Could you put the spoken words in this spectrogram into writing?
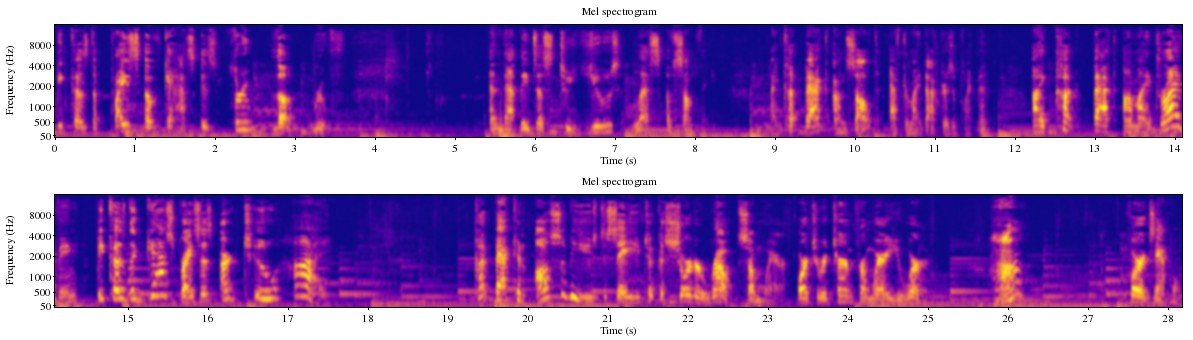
because the price of gas is through the roof. And that leads us to use less of something. I cut back on salt after my doctor's appointment. I cut back on my driving because the gas prices are too high. Cut back can also be used to say you took a shorter route somewhere or to return from where you were. Huh? For example,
